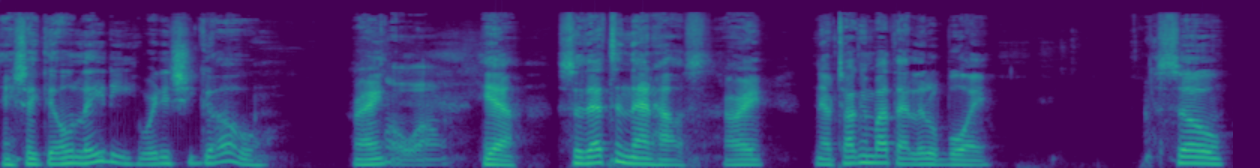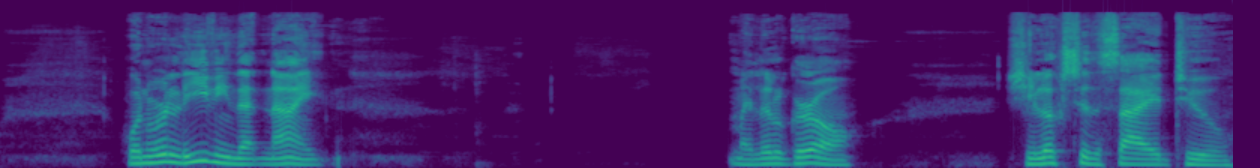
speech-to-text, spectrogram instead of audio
And she's like, "The old lady. Where did she go?" Right? Oh wow. Yeah. So that's in that house. All right. Now talking about that little boy. So when we're leaving that night, my little girl, she looks to the side to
